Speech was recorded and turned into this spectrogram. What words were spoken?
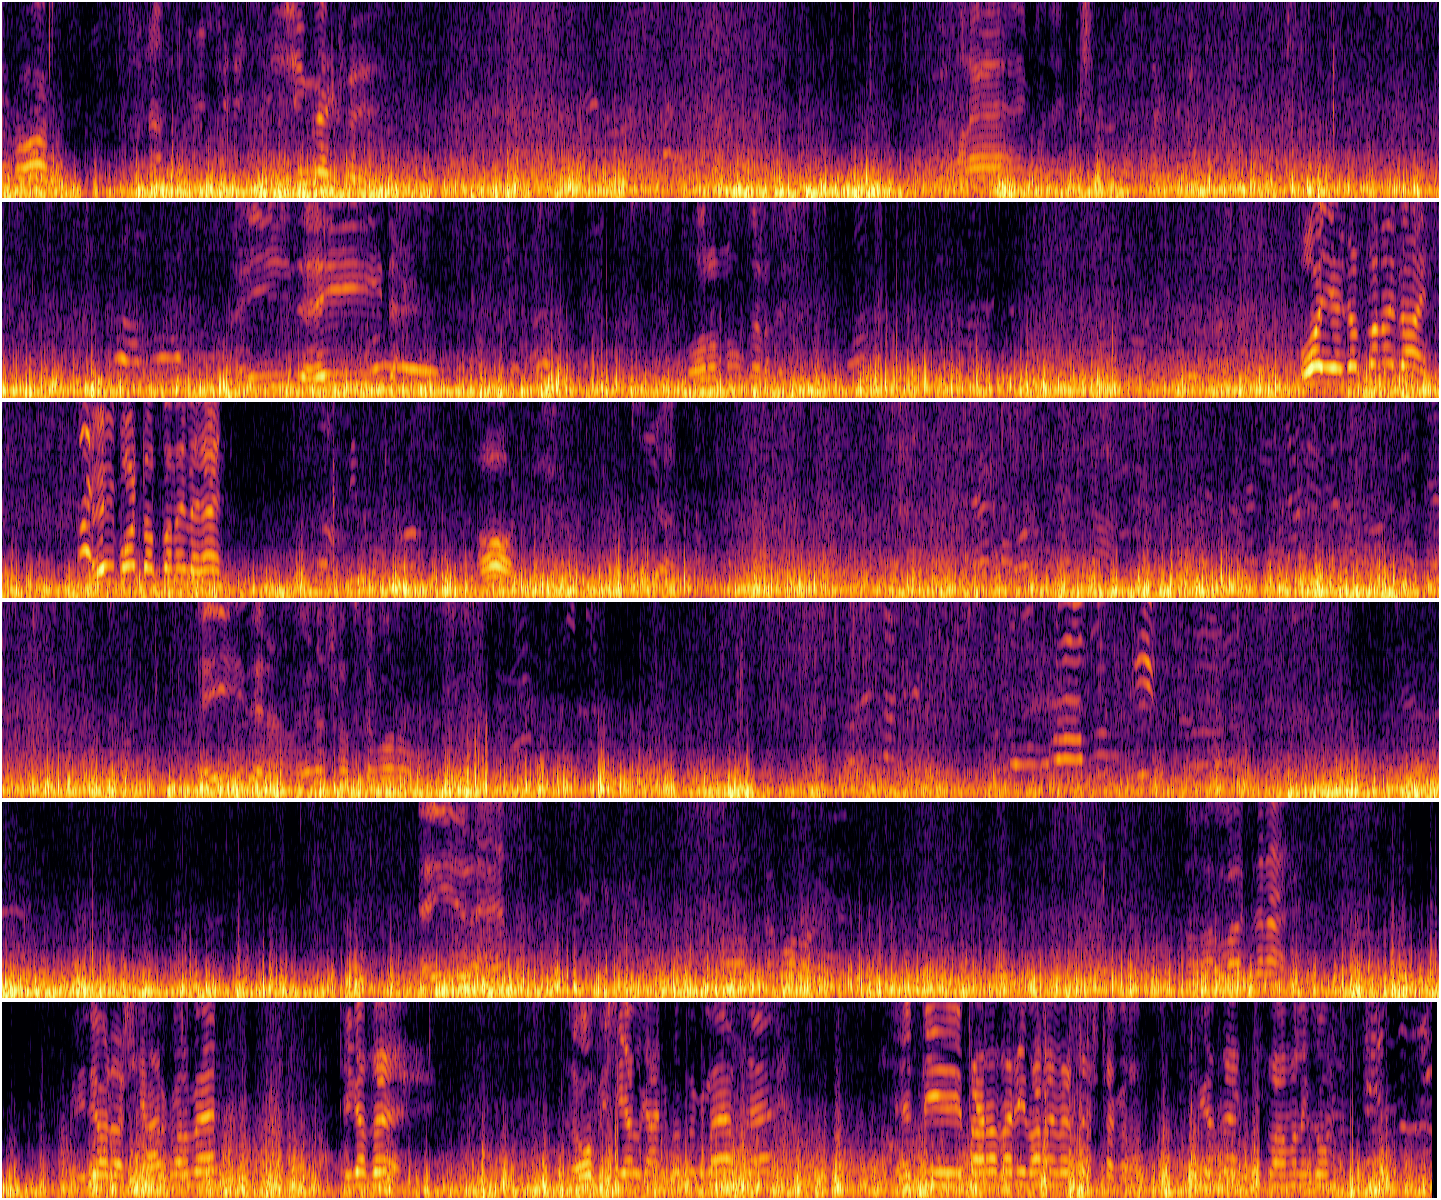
এই ঘর ফিশিং রাখছে অনেক অনেক সুন্দর লাগছে। এই যে এই দেখ। বড় নৌকাটা দেখ। ওই এটা তো নাই ভাই এই বড়টা তো নাই ভাই হ্যাঁ কি আর এই যে না এটা সবচেয়ে বড় এই যে দেখেন সবচেয়ে বড় এই। ভালো লাগছে না ভিডিওটা শেয়ার করবেন। ঠিক আছে? অফিসিয়াল গান কতগুলো আছে? এটি তাড়াতাড়ি বানাবার চেষ্টা করেন। ঠিক আছে? আসসালামু আলাইকুম।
